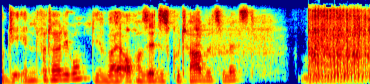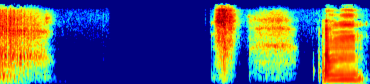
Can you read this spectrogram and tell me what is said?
Und die Innenverteidigung, die war ja auch sehr diskutabel zuletzt. Ähm,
